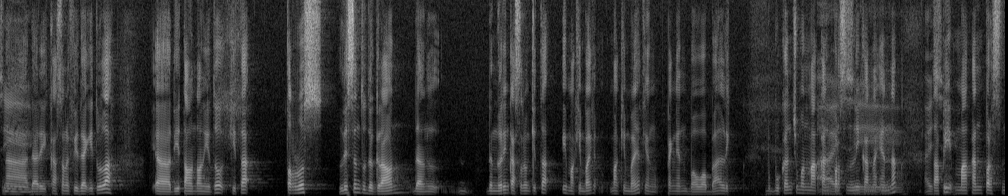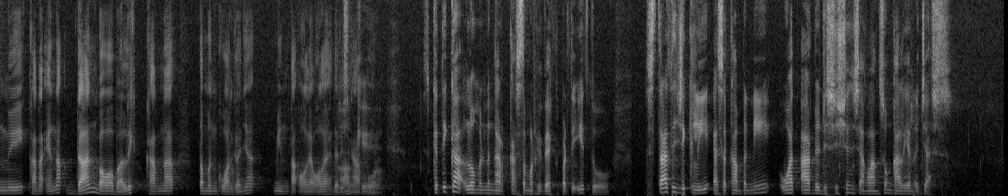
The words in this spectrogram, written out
Nah dari customer feedback itulah uh, di tahun-tahun itu kita terus listen to the ground dan dengerin customer kita, ih makin banyak makin banyak yang pengen bawa balik. Bukan cuma makan I personally see. karena enak, I tapi see. makan personally karena enak dan bawa balik karena teman keluarganya minta oleh-oleh dari okay. Singapura. Ketika lo mendengar customer feedback seperti itu, strategically as a company, what are the decisions yang langsung kalian adjust?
